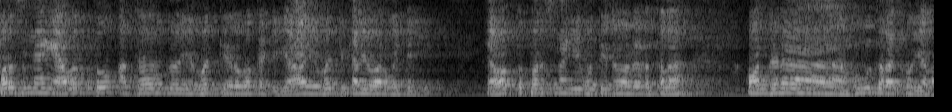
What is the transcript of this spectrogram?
ಪರ್ಸ್ನ್ಯಾಗ ಯಾವತ್ತು ಅಜ್ಜಾರದ ಇವತ್ತು ಇರ್ಬೇಕು ಆಕೆಗೆ. ಆ ಇವತ್ತು ಕಳಿಬಾರ್ದು ಆಕೆಗೆ. ಯಾವತ್ತು ಪರ್ಸ್ನಾಗ ಇವತ್ತು ಇಟ್ಟು ಒಂದಿನ ಹೂವು ತರಕ್ಕೆ ಹೋಗ್ಯಾಳ.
